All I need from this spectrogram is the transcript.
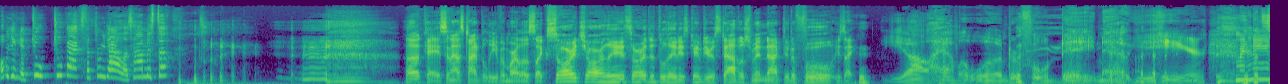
I'll be giving you two two packs for three dollars, huh, mister? Okay, so now it's time to leave, and Marlo's like, Sorry, Charlie. Sorry that the ladies came to your establishment and acted a fool. He's like, Y'all have a wonderful day now, you hear? he puts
